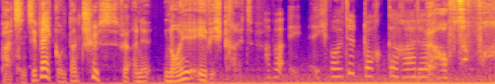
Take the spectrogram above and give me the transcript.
Bald sind sie weg und dann tschüss für eine neue Ewigkeit. Aber ich wollte doch gerade. Hör auf sofort.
